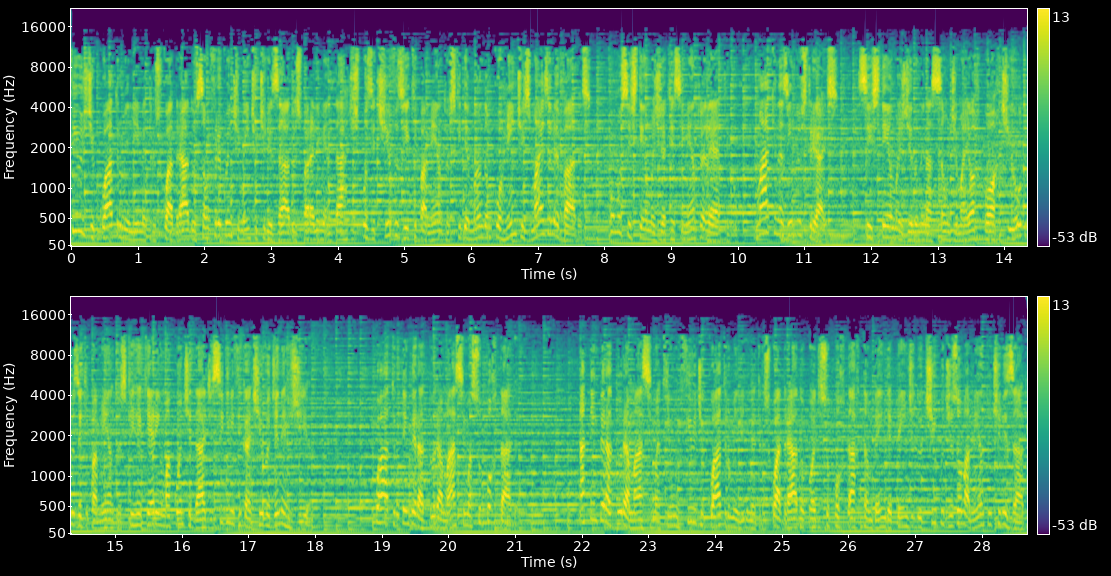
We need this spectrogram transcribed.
Fios de 4 mm quadrados são frequentemente utilizados para alimentar dispositivos e equipamentos que demandam correntes mais elevadas, como sistemas de aquecimento elétrico, máquinas industriais, sistemas de iluminação de maior porte e outros equipamentos que requerem uma quantidade significativa de energia. 4. Temperatura máxima suportável. A temperatura máxima que um fio de 4 mm pode suportar também depende do tipo de isolamento utilizado.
